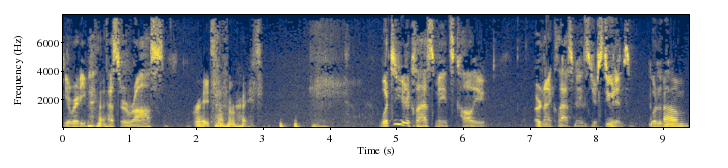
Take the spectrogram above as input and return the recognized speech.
You're already Professor Ross. right, right. What do your classmates call you? Or not classmates, your students. What are Um,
